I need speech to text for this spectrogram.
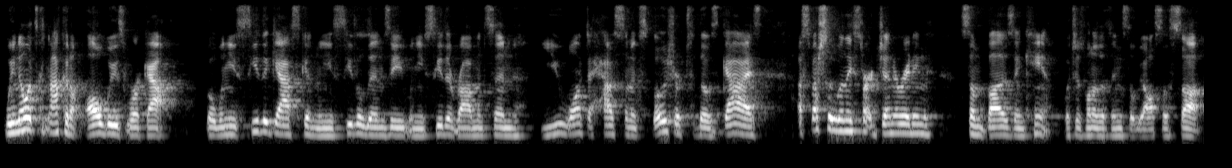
We know it's not going to always work out. But when you see the Gaskin, when you see the Lindsay, when you see the Robinson, you want to have some exposure to those guys especially when they start generating some buzz in camp, which is one of the things that we also saw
